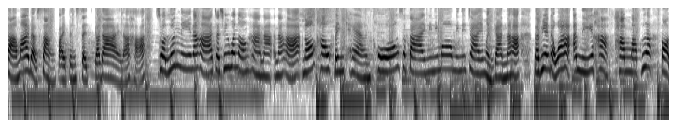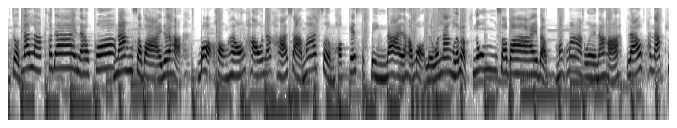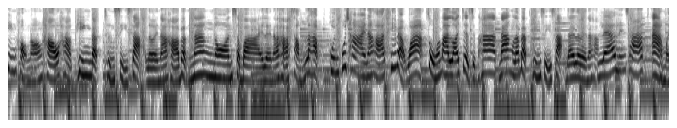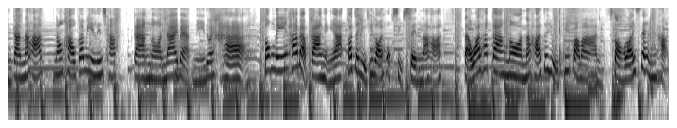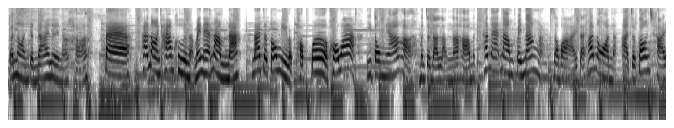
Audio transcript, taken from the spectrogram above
สามารถแบบสั่งไปเป็นเซตก็ได้นะคะ ส่วนรุ่นนี้นะคะจะชื่อว่าน้องฮานะนะคะ น้องเขาเป็นแขนโค้งสไตล์มินิมอลมินิใจเหมือนกันนะคะ แต่เพียงแต่ว่าอันนี้ค่ะทำมาเพื่อตอบโจทย์น่ารักก็ได้แล้วก็นั่งสบายด้วยค่ะ เบาะของน้องเขานะคะ สามารถเสริมพ็อกเก็ตสปริงได้นะคะ บอกเลยว่านั่งแล้วแบบนุ่มสบายแบบมาก ๆเลยนะคะ แล้วพนักพิงของน้องเขาค่ะพิงแบบถึงศีรษะเลยนะคะแบบนั่งนอนสบายเลยนะคะสำหรับคุณผู้ชายนะคะ ที่แบบว่าสูงประมาณ 175 นั่งแล้วแบบพิงศีรษะได้เลยนะคะ แล้วลิ้นชักอ่าเหมือนกันนะคะ น้องเขาก็มีลิ้นชักกลางนอนได้แบบนี้ด้วยค่ะ ตรงนี้ถ้าแบบกลางอย่างเงี้ยก็จะอยู่ที่ 160 เซนนะคะ แต่ว่าถ้ากลางนอนนะคะจะอยู่ที่ประมาณ 200 เซนค่ะ ก็นอนกันได้เลยนะคะ แต่ถ้านอนข้ามคืนอะไม่แนะนำนะ น่าจะต้องมีแบบท็อปเปอร์ เพราะว่าอีตรงเนี้ยค่ะ มันจะดันหลังนะคะ ถ้าแนะนำไปนั่งอะสบาย แต่ถ้านอนอะอาจจะต้องใช้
